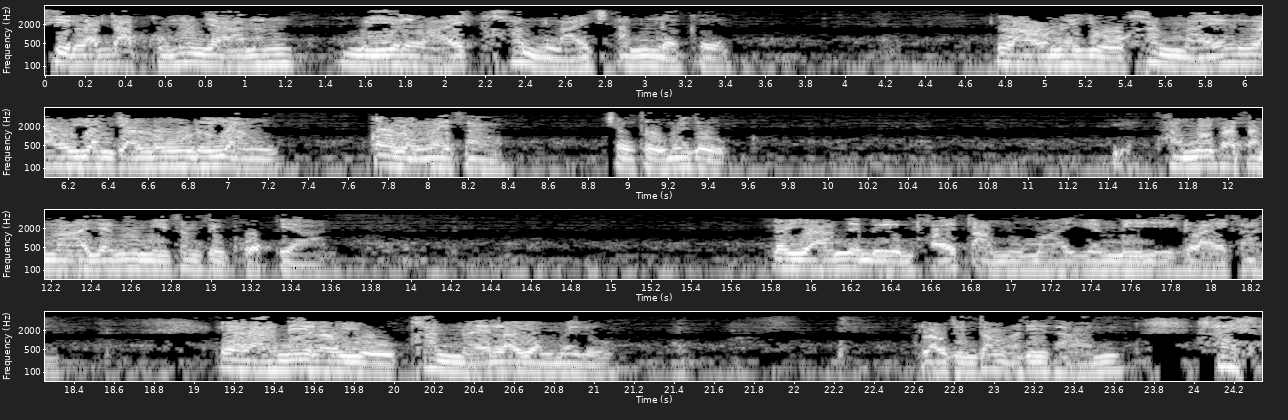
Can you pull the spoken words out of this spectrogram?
ที่ระดับของปัญญานั้นมีหลายขั้นหลายชั้นเหลือเกินเราเนี่ยอยู่ขั้นไหน เรายังจะรู้หรือยังก็ยังไม่ทราบเชื่อถูกไม่ถูกทำวิปัสสนายังไม่มีทั้งสิบหกยาน ระยานอื่นๆถอยต่ำลงมายังมีอีกหลายขั้น เวลานี้เราอยู่ขั้นไหนเรายังไม่รู้ เราจึงต้องอธิษฐานให้ข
